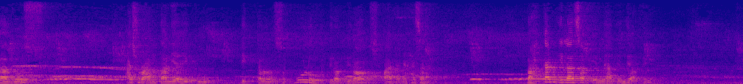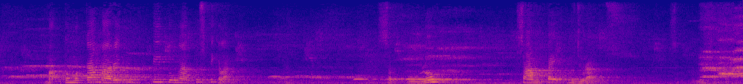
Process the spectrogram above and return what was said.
bagus asyra amtalia iku tikel 10 pira-pira sepadanya hasan. Bahkan ila sab'in mi'atin di'afin. Maktu Mekah maring pitungatus tikelan 10 sampai 700 10 sampai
